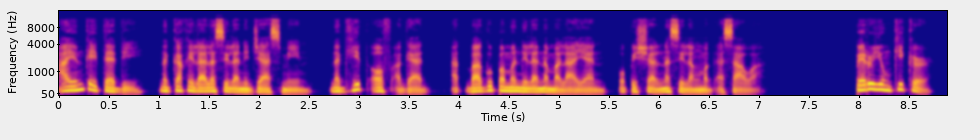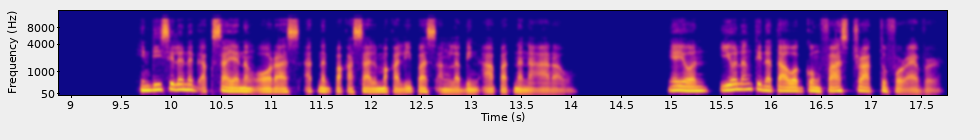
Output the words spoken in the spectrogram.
Ayon kay Teddy, nagkakilala sila ni Jasmine, nag-hit off agad, at bago pa man nila namalayan, opisyal na silang mag-asawa. Pero yung kicker, hindi sila nag-aksaya ng oras at nagpakasal makalipas ang labing apat na naaraw. Ngayon, iyon ang tinatawag kong fast track to forever.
